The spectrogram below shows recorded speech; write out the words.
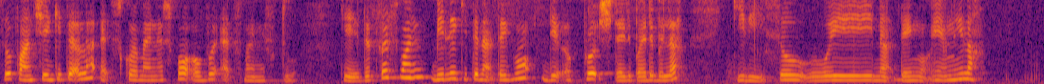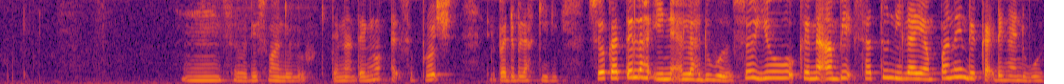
So, function kita adalah X square minus 4 over X minus 2. Okay, the first one, bila kita nak tengok, dia approach daripada belah kiri. So, we nak tengok yang ni lah. Hmm, so, this one dulu. Kita nak tengok x approach daripada belah kiri. So, katalah ini adalah 2. So, you kena ambil satu nilai yang paling dekat dengan 2.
